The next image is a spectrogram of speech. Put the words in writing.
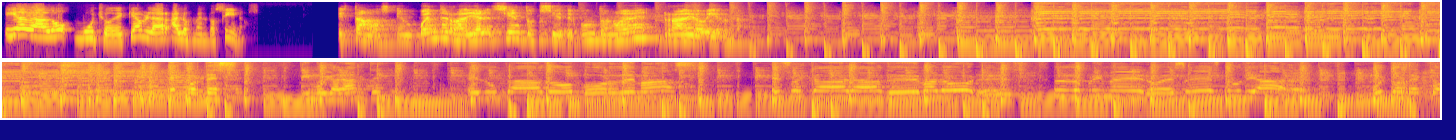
y ha dado mucho de qué hablar a los mendocinos. Estamos en Puente Radial 107.9, Radio Abierta. Y muy galante, educado por demás. En su escala de valores, lo primero es estudiar. Muy correcto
